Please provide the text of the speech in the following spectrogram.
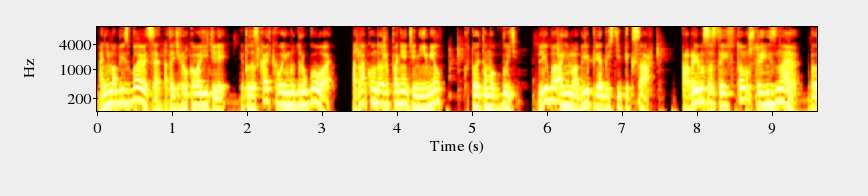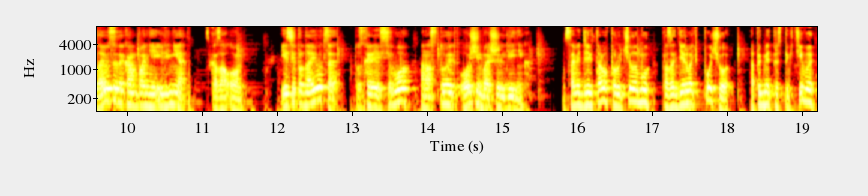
Они могли избавиться от этих руководителей и подыскать кого-нибудь другого. Однако он даже понятия не имел, кто это мог быть. Либо они могли приобрести Pixar. Проблема состоит в том, что я не знаю, продается эта компания или нет, сказал он. Если продается, то скорее всего, она стоит очень больших денег. Совет директоров поручил ему прозондировать почву на предмет перспективы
